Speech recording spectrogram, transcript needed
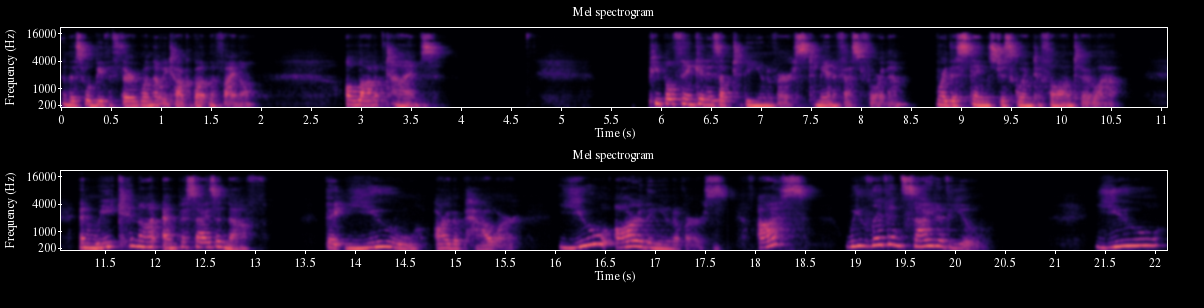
and this will be the third one that we talk about in the final, a lot of times, people think it is up to the universe to manifest for them where this thing's just going to fall into their lap. And we cannot emphasize enough that you are the power. You are the universe. Us, we live inside of you. You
